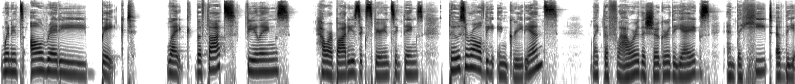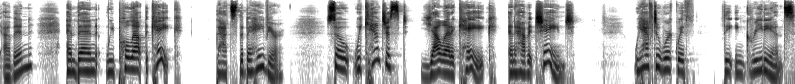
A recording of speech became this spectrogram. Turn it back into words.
when it's already baked. Like the thoughts, feelings, how our body is experiencing things, those are all the ingredients, like the flour, the sugar, the eggs, and the heat of the oven. And then we pull out the cake. That's the behavior. So we can't just yell at a cake and have it change. We have to work with the ingredients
